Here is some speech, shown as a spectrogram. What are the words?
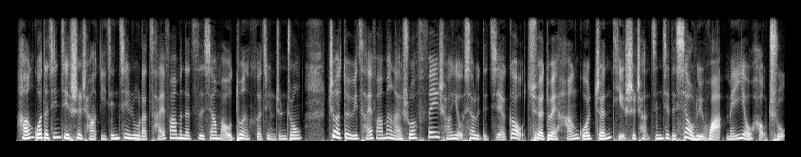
韩国的经济市场已经进入了财阀们的自相矛盾和竞争中，这对于财阀们来说非常有效率的结构，却对韩国整体市场经济的效率化没有好处。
